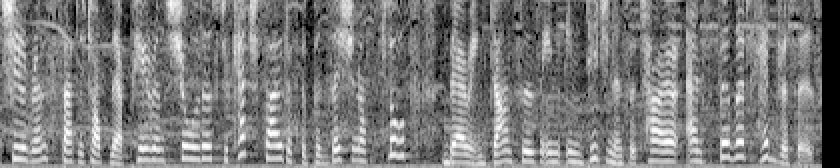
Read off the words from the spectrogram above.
Children sat atop their parents' shoulders to catch sight of the procession of floats bearing dancers in indigenous attire and feathered headdresses,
